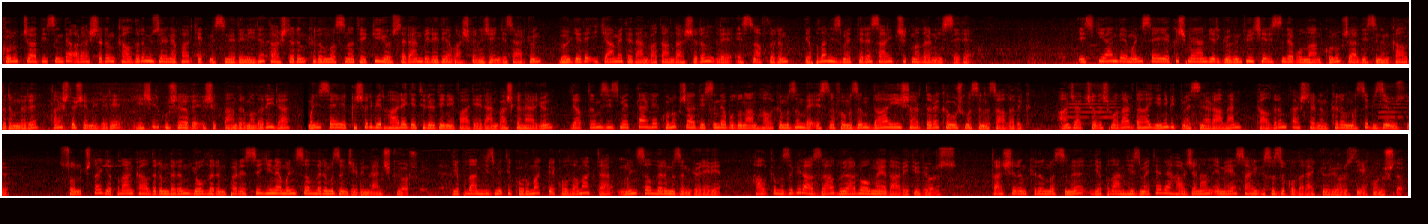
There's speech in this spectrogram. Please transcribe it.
Konuk Caddesi'nde araçların kaldırım üzerine park etmesi nedeniyle taşların kırılmasına tepki gösteren Belediye Başkanı Cengiz Ergün, bölgede ikamet eden vatandaşların ve esnafların yapılan hizmetlere sahip çıkmalarını istedi. Eskiyen ve Manisa'ya yakışmayan bir görüntü içerisinde bulunan Konuk Caddesi'nin kaldırımları, taş döşemeleri, yeşil kuşağı ve ışıklandırmalarıyla Manisa'ya yakışır bir hale getirildiğini ifade eden Başkan Ergün, yaptığımız hizmetlerle Konuk Caddesi'nde bulunan halkımızın ve esnafımızın daha iyi şartlara kavuşmasını sağladık. Ancak çalışmalar daha yeni bitmesine rağmen kaldırım taşlarının kırılması bizi üzdü. Sonuçta yapılan kaldırımların, yolların parası yine Manisalılarımızın cebinden çıkıyor. Yapılan hizmeti korumak ve kollamak da Manisalılarımızın görevi. Halkımızı biraz daha duyarlı olmaya davet ediyoruz. Taşların kırılmasını yapılan hizmete ve harcanan emeğe saygısızlık olarak görüyoruz diye konuştu.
